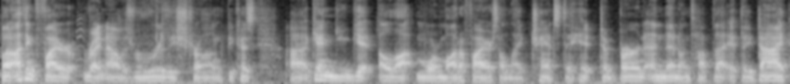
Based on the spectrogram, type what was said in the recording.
But I think fire right now is really strong because uh, again, you get a lot more modifiers on like chance to hit to burn, and then on top of that, if they die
